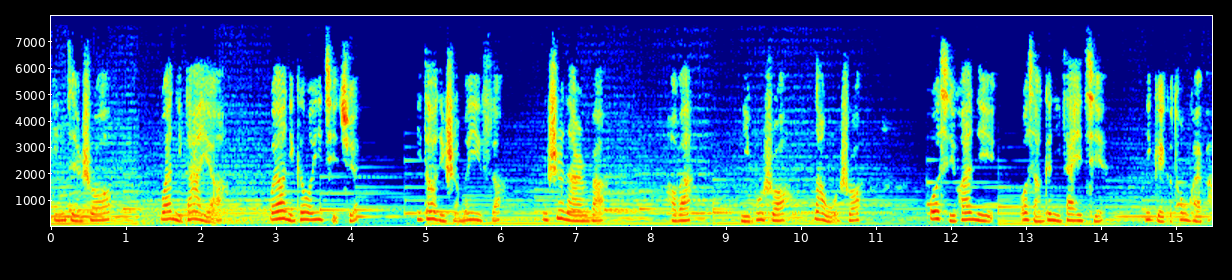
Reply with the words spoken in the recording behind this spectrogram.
英姐说：“玩你大爷啊！我要你跟我一起去。你到底什么意思？你是男人吧？好吧，你不说，那我说。我喜欢你，我想跟你在一起，你给个痛快吧。”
